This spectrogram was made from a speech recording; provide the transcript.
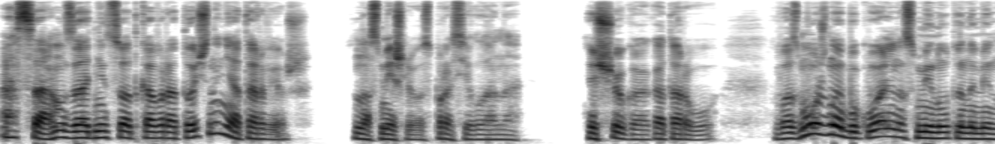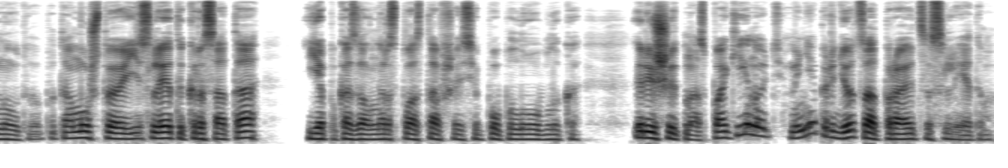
«А сам задницу от ковра точно не оторвешь?» – насмешливо спросила она. «Еще как оторву. Возможно, буквально с минуты на минуту, потому что если это красота, я показал на распластавшееся по полу облако, решит нас покинуть, мне придется отправиться следом.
